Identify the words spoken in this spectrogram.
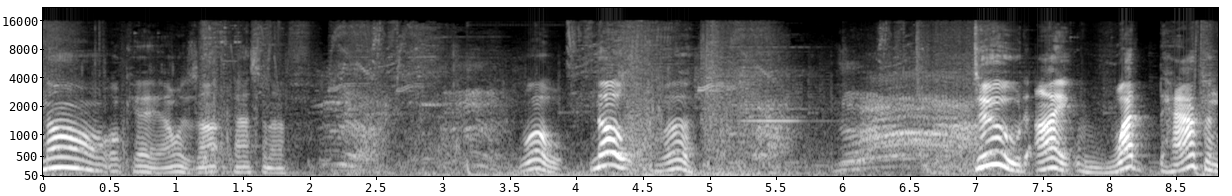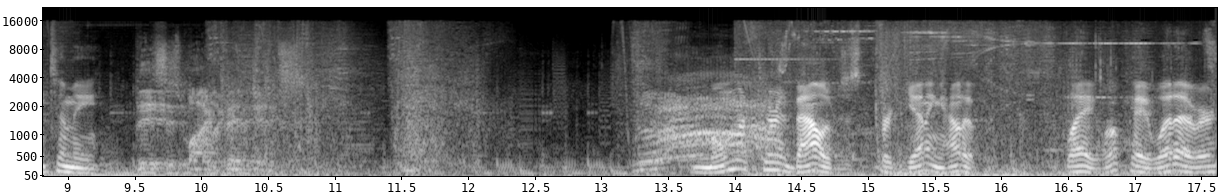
No, okay, I was not fast enough. Whoa, no! Ugh. Dude, I, what happened to me? This is my vengeance. Momentary bout of just forgetting how to play. Okay, whatever.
